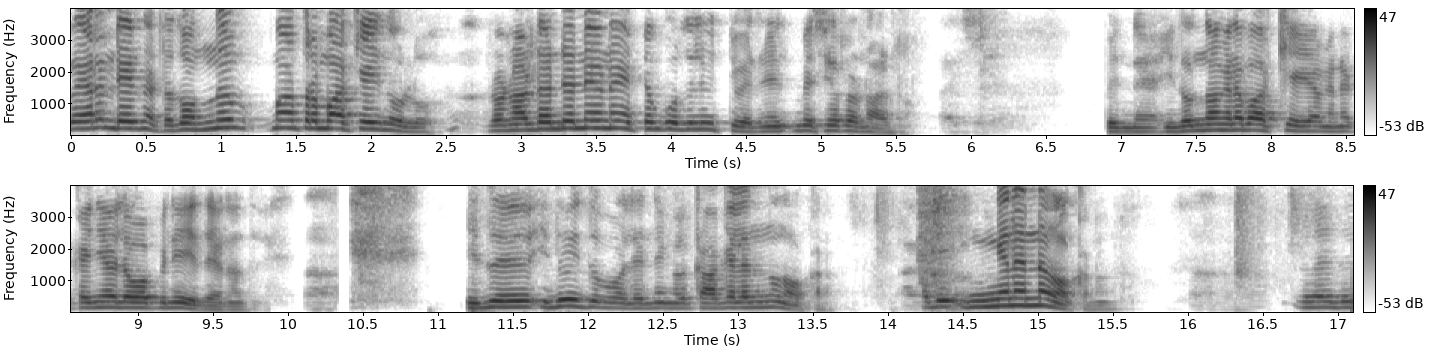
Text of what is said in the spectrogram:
വേറെ ഉണ്ടായിരുന്നു കേട്ടോ. ഇതൊന്ന് മാത്രം ബാക്കിയായിരുന്നുള്ളൂ. റൊണാൾഡോന്റെ തന്നെയാണ് ഏറ്റവും കൂടുതൽ വിറ്റ് വരുന്നത്. Messi Ronaldo. പിന്നെ ഇതൊന്നും അങ്ങനെ ബാക്കിയായി. അങ്ങനെ കഴിഞ്ഞ ലോപ്പിന് ചെയ്തേണത് അത് ഇത് ഇതും ഇതുപോലെ നിങ്ങൾക്ക് അകലന്ന് നോക്കണം. അത് ഇങ്ങനെ തന്നെ നോക്കണം. അതായത്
